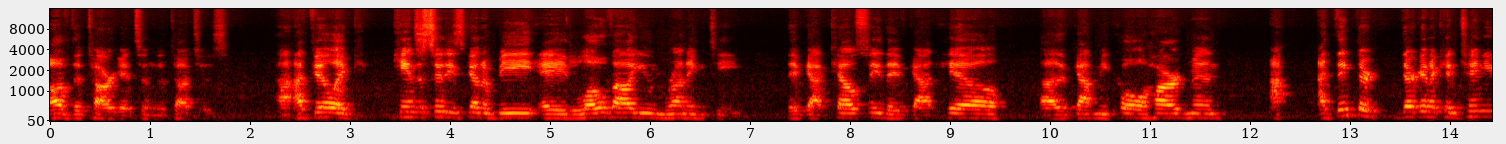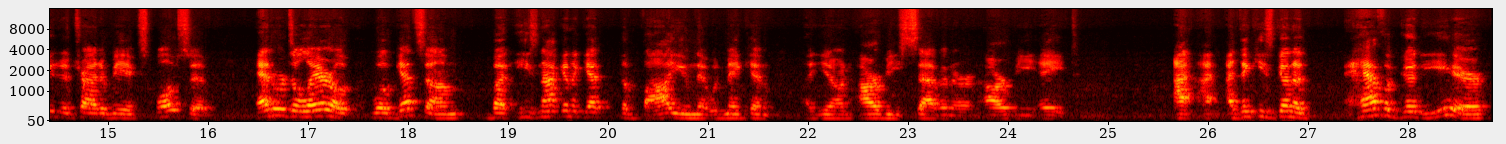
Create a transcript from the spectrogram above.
of the targets and the touches. I feel like Kansas City's going to be a low volume running team. They've got Kelce, they've got Hill, uh, they've got Mecole Hardman. I, think they're they're going to continue to try to be explosive. Edwards-Helaire will get some, but he's not going to get the volume that would make him, uh, you know, an RB seven or an RB eight. I, I, think he's going to have a good year,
